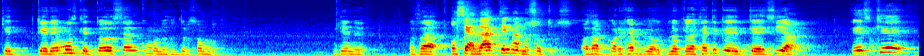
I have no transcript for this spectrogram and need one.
Que queremos que todos sean como nosotros somos. ¿Entiendes? O sea, O se adapten a nosotros. O sea, por ejemplo, lo que la gente que, que decía, es que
